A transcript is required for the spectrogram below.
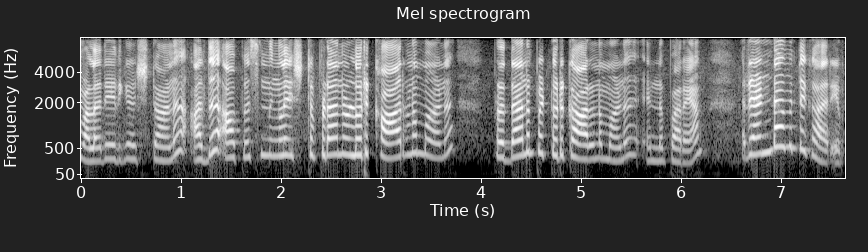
വളരെയധികം ഇഷ്ടമാണ്. അത് ആ പേഴ്സൺ നിങ്ങളെ ഇഷ്ടപ്പെടാനുള്ളൊരു കാരണമാണ്. പ്രധാനപ്പെട്ട ഒരു കാരണമാണ് എന്ന് പറയാം. രണ്ടാമത്തെ കാര്യം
